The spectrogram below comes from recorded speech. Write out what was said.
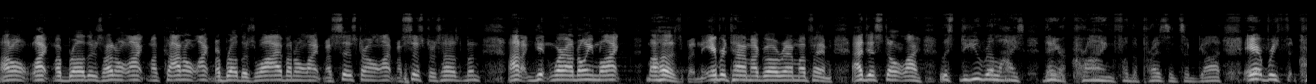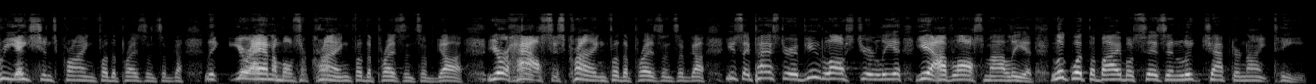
I don't like my brothers. I don't like my I don't like my brother's wife. I don't like my sister. I don't like my sister's husband. I don't getting where I don't even like my husband. Every time I go around my family, I just don't like. Listen, do you realize they are crying for the presence of God? Every th- creation's crying for the presence of God. Look, your animals are crying for the presence of God. Your house is crying for the presence of God. You say, Pastor, have you lost your lid? Yeah, I've lost my lid. Look what the Bible says in Luke chapter 19.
